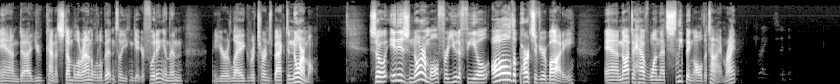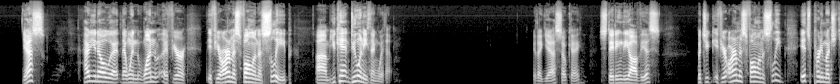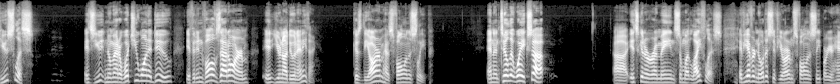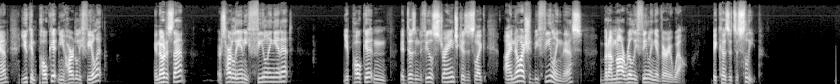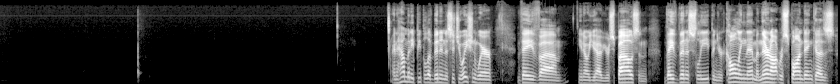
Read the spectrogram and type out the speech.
And uh, you kind of stumble around a little bit until you can get your footing and then your leg returns back to normal so it is normal for you to feel all the parts of your body and not to have one that's sleeping all the time, right? Yes? How do you know that, that when one, if your, if your arm has fallen asleep, um, you can't do anything with it? You're like, yes, okay. Stating the obvious. But you, if your arm has fallen asleep, it's pretty much useless. It's you, no matter what you want to do, if it involves that arm, it, you're not doing anything because the arm has fallen asleep. And until it wakes up, uh, it's going to remain somewhat lifeless. Have you ever noticed if your arm's fallen asleep or your hand, you can poke it and you hardly feel it? You notice that? There's hardly any feeling in it. You poke it and it doesn't, it feels strange because it's like, I know I should be feeling this, but I'm not really feeling it very well because it's asleep. And how many people have been in a situation where they've, um, you know, you have your spouse and they've been asleep and you're calling them and they're not responding because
